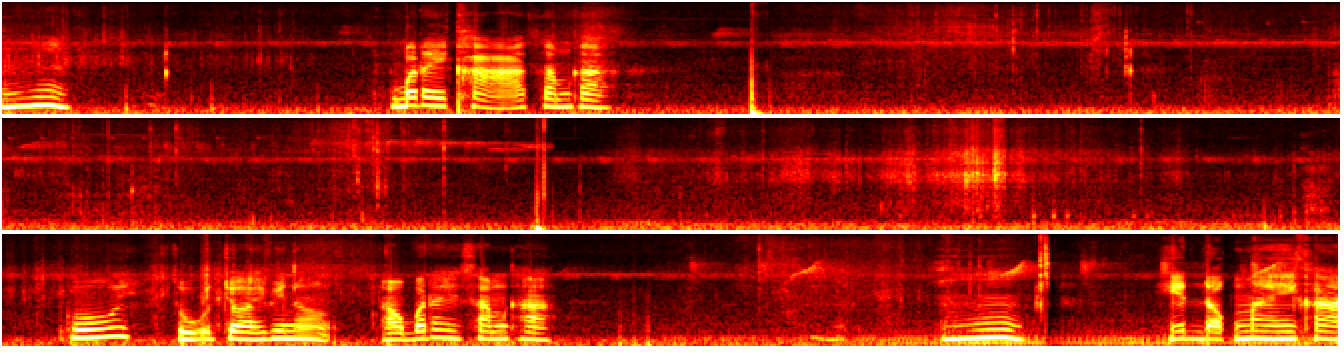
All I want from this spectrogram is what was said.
อืมบ่ได้ขาซ้ำค่ะ โอ้ยสูจอยพี่น้อง เอาบ่ได้ซ้ำค่ะ อืมเห็ดดอกไม้ค่ะ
